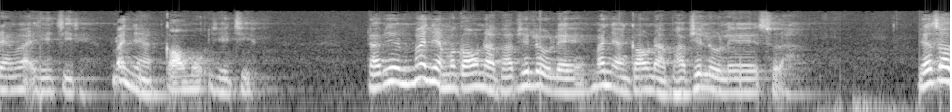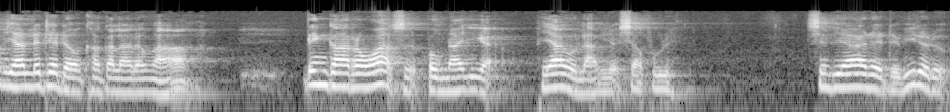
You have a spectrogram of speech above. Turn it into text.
တန်ကအရေးကြီးတယ်မှတ်ဉာဏ်ကောင်းဖို့အရေးကြီးတယ် ဒါဖြင့်မှတ်ဉာဏ်မကောင်းတာဘာဖြစ်လို့လဲမှတ်ဉာဏ်ကောင်းတာဘာဖြစ်လို့လဲဆိုတာမြတ်စွာဘုရားလက်ထက်တော်ခါကလာတော့ကသင်္ကာရဝဆိုပုံနာကြီးကဘုရားကိုလာပြီးတော့ရှောက်ဖူးတယ်ရှင်ဘုရားတဲ့တပည့်တော်တို့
